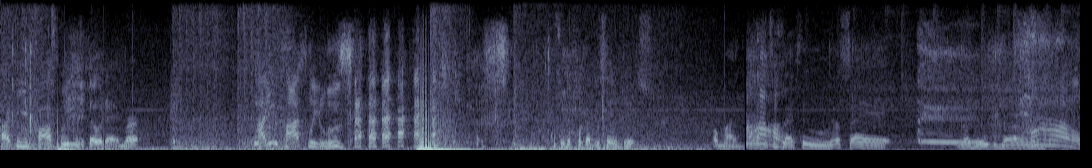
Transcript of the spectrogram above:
How can you possibly just throw that, bro? How do you possibly lose that? That's what the fuck I just said, bitch. Oh my god, two flat two. That's sad. You want to delete the game? How?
